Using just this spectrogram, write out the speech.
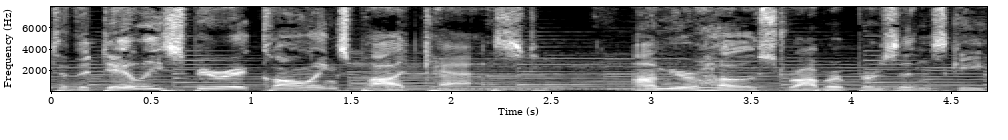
to the Daily Spirit Callings Podcast. I'm your host, Robert Brzezinski,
